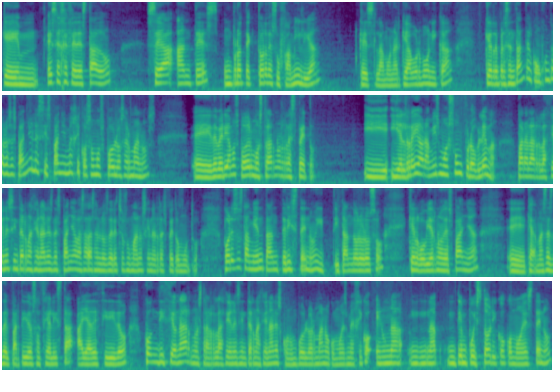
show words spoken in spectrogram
que mm, ese jefe de Estado sea antes un protector de su familia, que es la monarquía borbónica, que representante del conjunto de los españoles, y España y México somos pueblos hermanos, eh, deberíamos poder mostrarnos respeto. Y, el rey ahora mismo es un problema para las relaciones internacionales de España basadas en los derechos humanos y en el respeto mutuo. Por eso es también tan triste ¿no? y, tan doloroso que el gobierno de España, eh, que además es del Partido Socialista, haya decidido condicionar nuestras relaciones internacionales con un pueblo hermano como es México en un tiempo histórico como este, ¿no?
